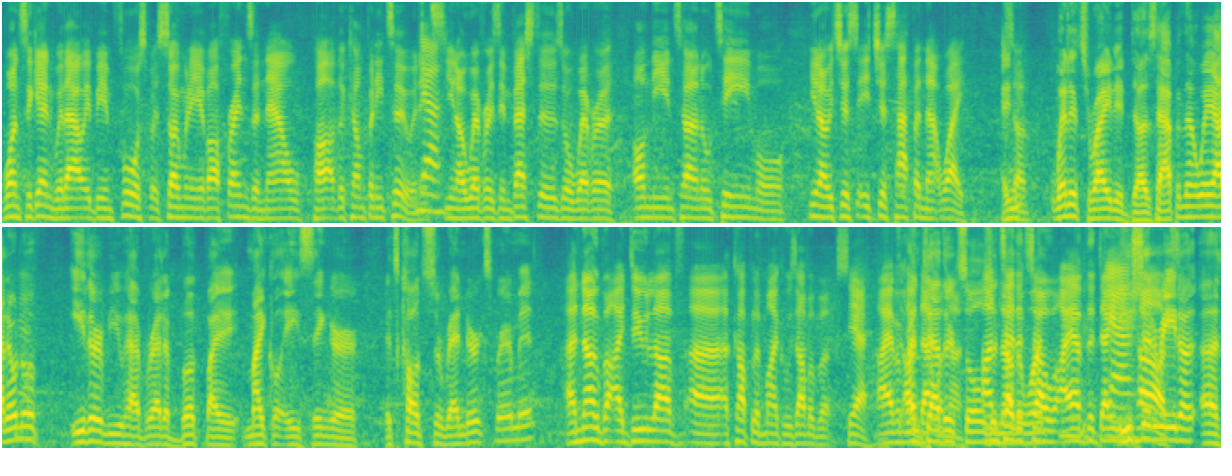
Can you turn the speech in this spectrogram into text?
once again, without it being forced, but so many of our friends are now part of the company too. And it's you know whether it's investors or whether on the internal team or you know it's just it just happened that way. and so when it's right, it does happen that way. I don't know if either of you have read a book by Michael A. Singer. It's called Surrender Experiment. uh, no, but I do love uh, a couple of Michael's other books. Yeah, I haven't read that Untethered one, no. Soul's Untethered another one. Soul. I have the daily. Yeah. You should cards. read. A, a,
